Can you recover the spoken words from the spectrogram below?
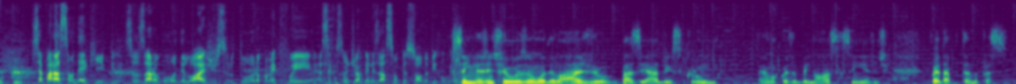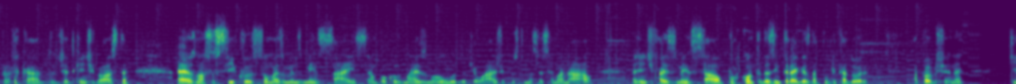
Separação da equipe. Vocês usaram algum modelo ágil de estrutura? Como é que foi essa questão de organização pessoal da Behold? Sim, a gente usa um modelo ágil baseado em Scrum. É uma coisa bem nossa, sim. A gente foi adaptando para ficar do jeito que a gente gosta. É, os nossos ciclos são mais ou menos mensais, é um pouco mais longo do que o ágil, costuma ser semanal. A gente faz mensal por conta das entregas da publicadora, a publisher, né? que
